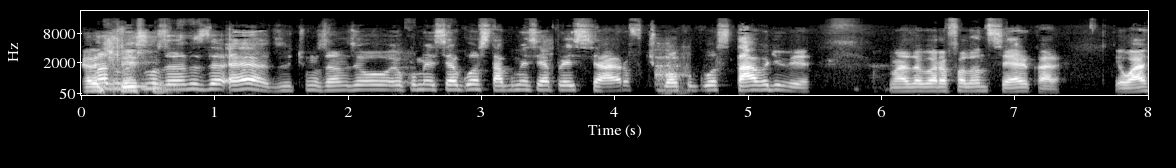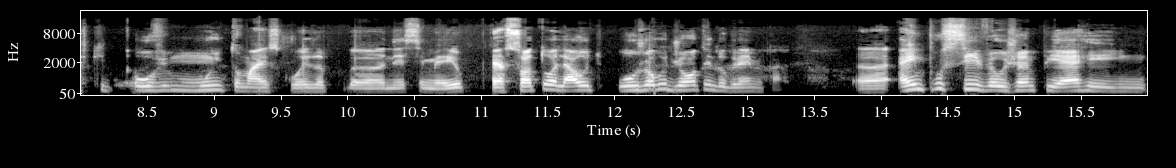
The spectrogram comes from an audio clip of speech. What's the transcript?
Era mas difícil. nos últimos anos, é, nos últimos anos eu, eu comecei a gostar, comecei a apreciar o futebol que eu gostava de ver. Mas agora falando sério, cara, eu acho que houve muito mais coisa uh, nesse meio. É só tu olhar o, o, jogo de ontem do Grêmio, cara. Uh, é impossível o Jean-Pierre em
